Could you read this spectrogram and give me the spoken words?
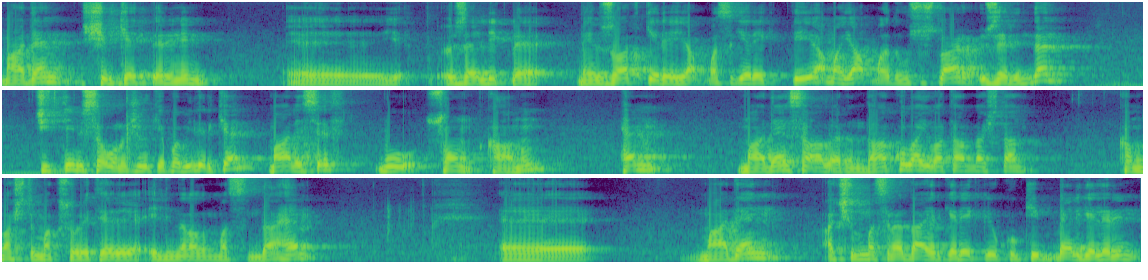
maden şirketlerinin e, özellikle mevzuat gereği yapması gerektiği ama yapmadığı hususlar üzerinden ciddi bir savunuculuk yapabilirken maalesef bu son kanun hem maden sahalarının daha kolay vatandaştan kamulaştırmak suretiyle elinden alınmasında hem e, maden açılmasına dair gerekli hukuki belgelerin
